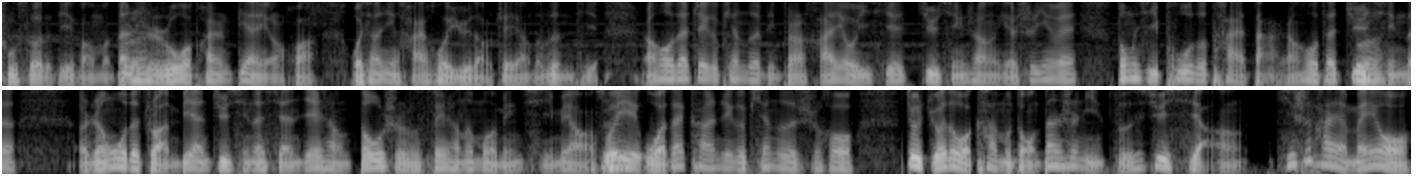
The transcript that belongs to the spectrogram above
出色的地方嘛，但是如果拍成电影话，我相信还会遇到这样的问题。然后在这个片子里边，还有一些剧情上也是因为东西铺的太大，然后在剧情的人物的转变、剧情的衔接上都是非常的莫名其妙。所以我在看这个片子的时候就觉得我看不懂。但是你仔细去想，其实他也没有。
